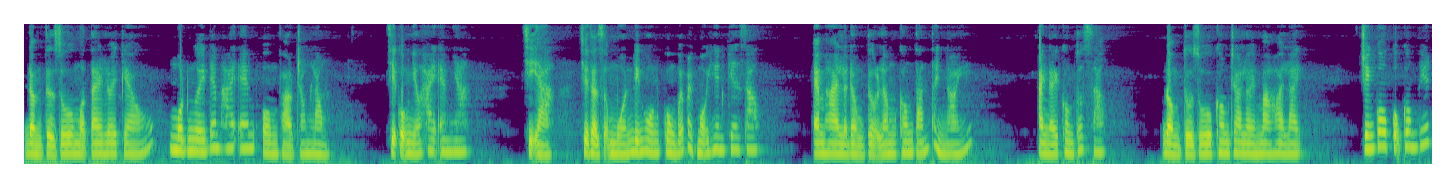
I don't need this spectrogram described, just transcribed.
Đồng tử du một tay lôi kéo, một người đem hai em ôm vào trong lòng. Chị cũng nhớ hai em nha. Chị à, chị thật sự muốn đính hôn cùng với Bạch Mội Hiên kia sao? Em hai là đồng tử lâm không tán thành nói. Anh ấy không tốt sao? Đồng tử du không trả lời mà hỏi lại. Chính cô cũng không biết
